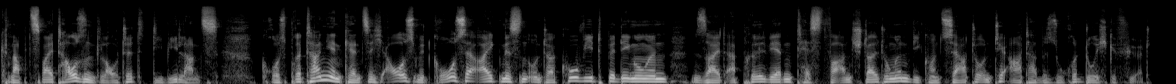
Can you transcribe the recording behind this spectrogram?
Knapp 2000 lautet die Bilanz. Großbritannien kennt sich aus mit Großereignissen unter Covid-Bedingungen. Seit April werden Testveranstaltungen wie Konzerte und Theaterbesuche durchgeführt.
